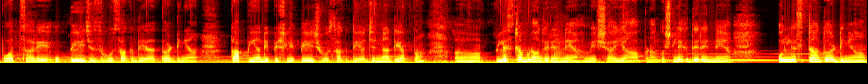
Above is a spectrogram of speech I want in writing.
ਬਹੁਤ ਸਾਰੇ ਉਹ ਪੇजेस ਹੋ ਸਕਦੇ ਆ ਤੁਹਾਡੀਆਂ ਕਾਪੀਆਂ ਦੇ ਪਿਛਲੇ ਪੇਜ ਹੋ ਸਕਦੇ ਆ ਜਿਨ੍ਹਾਂ ਤੇ ਆਪਾਂ ਲਿਸਟਾਂ ਬਣਾਉਂਦੇ ਰਹਿੰਦੇ ਆ ਹਮੇਸ਼ਾ ਜਾਂ ਆਪਣਾ ਕੁਝ ਲਿਖਦੇ ਰਹਿੰਦੇ ਆ ਉਹ ਲਿਸਟਾਂ ਤੁਹਾਡੀਆਂ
